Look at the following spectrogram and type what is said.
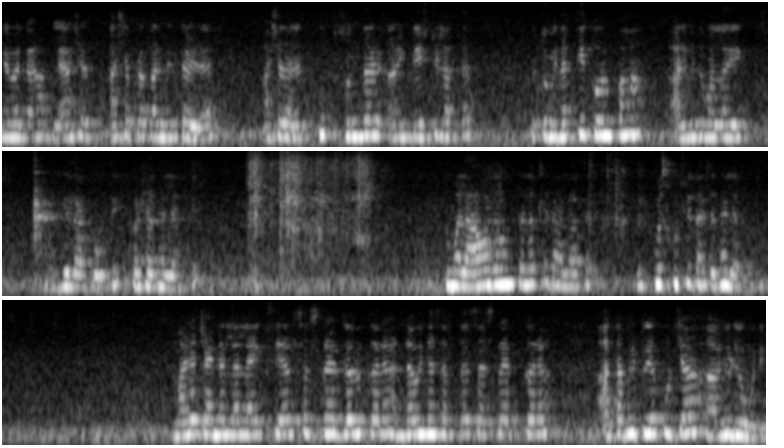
हे बघा आपल्या अशा अशा प्रकारे मी तळल्या. अशा झाल्यात. खूप सुंदर आणि टेस्टी लागतात. तर तुम्ही नक्की करून पहा. आणि मी तुम्हाला एक हे दाखवते कशा झाल्यात ते. तुम्हाला आवाजावरून तर लक्षात आलं असेल की खुशखुशीत अशा झाल्यात. माझ्या चॅनलला लाईक शेअर सबस्क्राईब जरूर करा. नवीन असेल तर सबस्क्राईब करा. आता भेटूया पुढच्या व्हिडिओमध्ये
